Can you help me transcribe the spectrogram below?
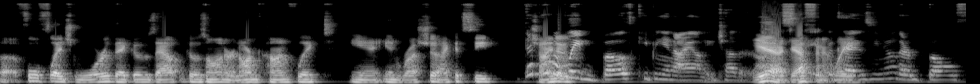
uh, full fledged war that goes out goes on or an armed conflict in, in Russia, I could see. They're China- probably both keeping an eye on each other. Yeah, honestly, definitely. Because you know they're both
